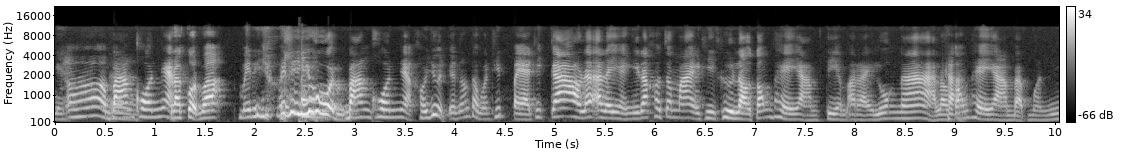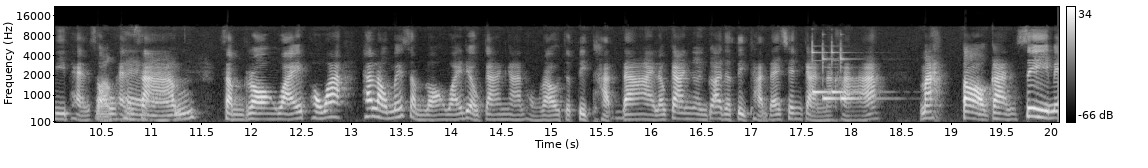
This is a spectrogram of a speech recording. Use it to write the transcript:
ไงเออบางคนเนี่ยปรากฏว่าไม่ได้หยุดไม่ได้หยุดบางคนเนี่ยเขาหยุดกันตั้งแต่วันที่8ที่9และอะไรอย่างนี้แล้วเขาจะมาอีกทีคือเราต้องพยายามเตรียมอะไรล่วงหน้า เราค่ะต้องพยายามแบบเหมือนมีแผนวาง2แผแผนน3สำรองไว้ เพราะว่าถ้าเราไม่สำรองไว้เดี๋ยวการงานของเราจะติดขัดได้ แล้วการเงินก็อาจจะติดขัดได้เช่นกันนะคะ มาต่อกัน 4 เม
